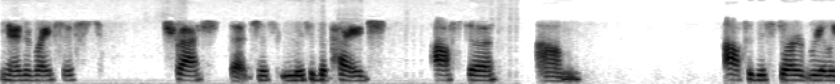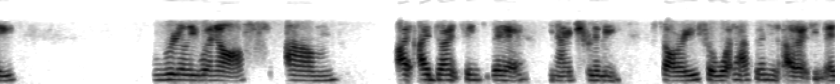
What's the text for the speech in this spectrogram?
you know the racist trash that just littered the page after um, after this story really really went off. Um, I, I don't think they're you know truly sorry for what happened. I don't think they're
